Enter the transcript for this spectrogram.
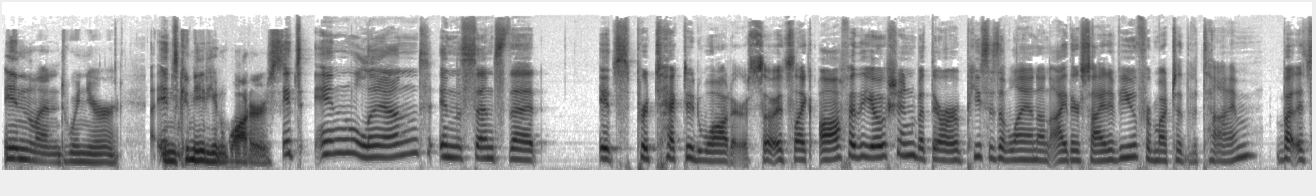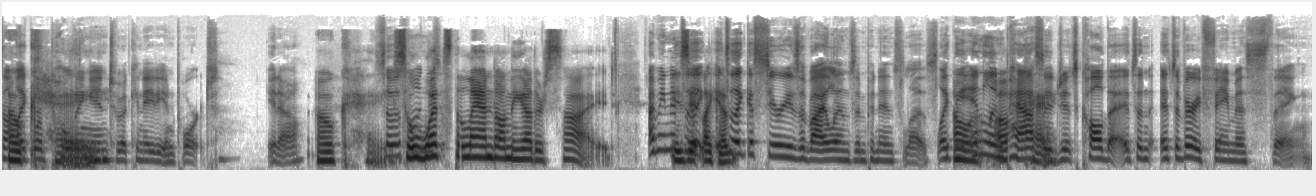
inland when you're in Canadian waters. it's inland in the sense that it's protected waters. So it's like off of the ocean, but there are pieces of land on either side of you for much of the time. But it's not like we're pulling into a Canadian port, you know? okay. So So, long as- what's the land on the other side? I mean, it's Is it like, like it's a- like a series of islands and peninsulas. Like the Oh, Inland okay. Passage, it's called. It's an. It's a very famous thing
